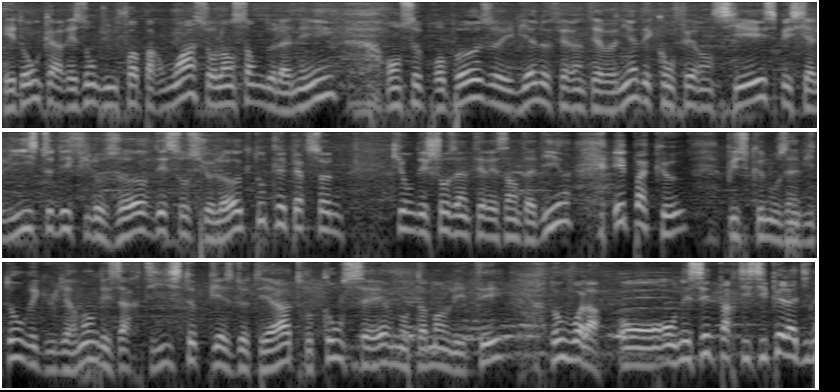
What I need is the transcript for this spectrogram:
Et donc, à raison d'une fois par mois, sur l'ensemble de l'année, on se propose eh bien, de faire intervenir des conférenciers, spécialistes, des philosophes, des sociologues, toutes les personnes qui ont des choses intéressantes à dire. Et pas que, puisque nous invitons régulièrement des artistes, pièces de théâtre, concerts, notamment l'été. Donc voilà, on, on essaie de participer à la dynamique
